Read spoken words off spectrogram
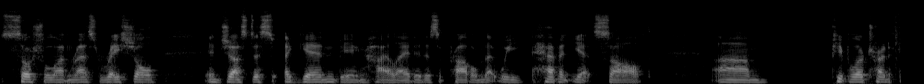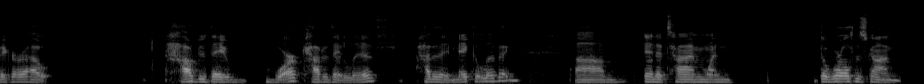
social unrest, racial injustice, again being highlighted as a problem that we haven't yet solved. Um, people are trying to figure out how do they work, how do they live, how do they make a living um, in a time when the world has gone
